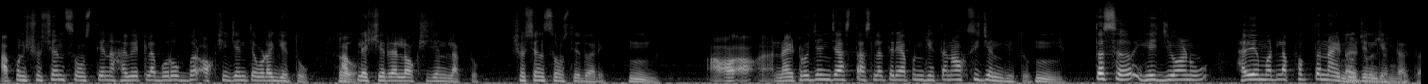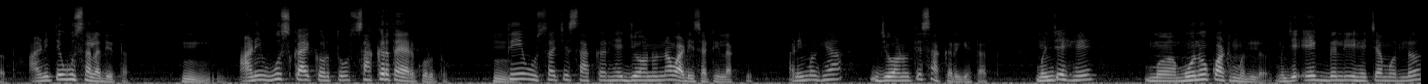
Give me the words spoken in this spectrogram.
आपण श्वसन संस्थेनं हवेतला बरोबर ऑक्सिजन तेवढा घेतो हो. आपल्या शरीराला ऑक्सिजन लागतो श्वसन संस्थेद्वारे नायट्रोजन जास्त असला तरी आपण घेताना ऑक्सिजन घेतो. तसं हे जीवाणू हवेमधला फक्त नायट्रोजन नायट्रोजन घेतात. आणि ते ऊसाला देतात. आणि ऊस काय करतो? साखर तयार करतो. ती ऊसाची साखर ह्या जीवाणूंना वाढीसाठी लागते आणि मग ह्या जीवाणू ते साखर घेतात. म्हणजे हे मोनोकॉटमधलं म्हणजे एक दलीय ह्याच्यामधलं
